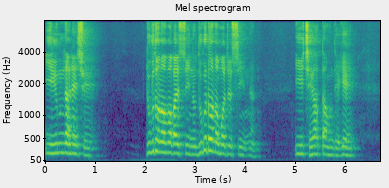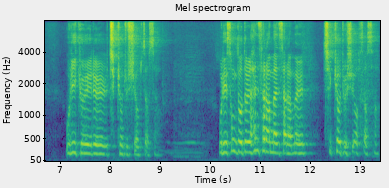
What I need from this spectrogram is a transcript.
이 음란의 죄, 누구도 넘어갈 수 있는, 누구도 넘어질 수 있는 이 죄악 가운데에 우리 교회를 지켜주시옵소서. 우리 성도들 한 사람 한 사람을 지켜주시옵소서.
